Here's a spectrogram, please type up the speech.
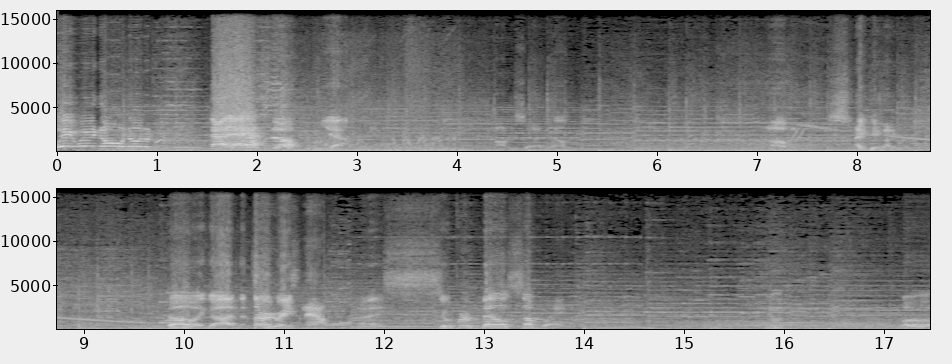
Wait, wait, no, no, no. That ass though. Yeah. Oh shit, no. Oh my gosh. I think I Oh my god, the third race now. Alright, Super Bell Subway. Hmm. Whoa.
